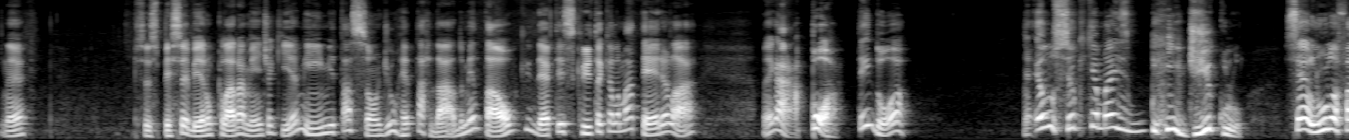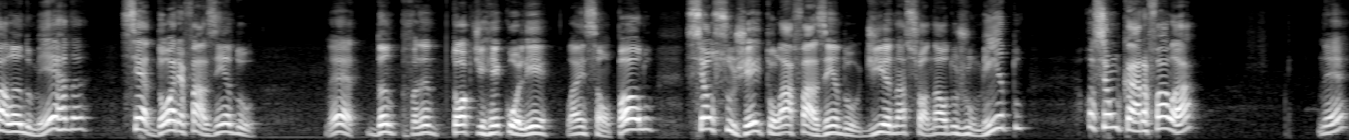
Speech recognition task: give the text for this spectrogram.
né? Vocês perceberam claramente aqui a minha imitação de um retardado mental que deve ter escrito aquela matéria lá. Né? Ah, porra, tem dó. Eu não sei o que é mais ridículo. Se é Lula falando merda, se é Dória fazendo né, dando, fazendo toque de recolher lá em São Paulo, se é o sujeito lá fazendo Dia Nacional do Jumento, ou se é um cara falar, né,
